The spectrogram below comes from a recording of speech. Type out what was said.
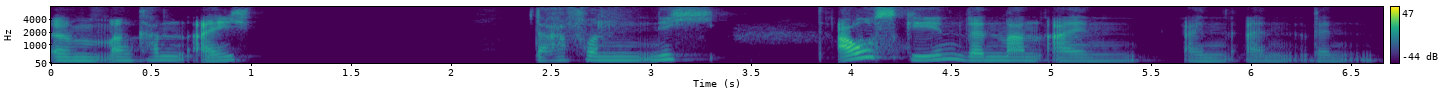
ähm, man kann eigentlich davon nicht ausgehen, wenn man ein, ein, ein wenn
